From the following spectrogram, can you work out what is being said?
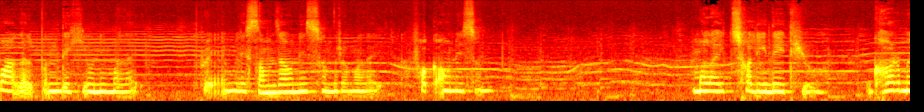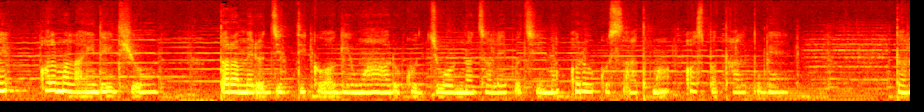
पागलपनदेखि उनी मलाई प्रेमले सम्झाउनेछन् र मलाई फकाउनेछन् मलाई छलिँदै थियो घरमै अल्मलाइँदै थियो। तर मेरो जिद्दीको अघि उहाँहरूको जोड नचलेपछि म अरूको साथमा अस्पताल पुगेँ। तर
